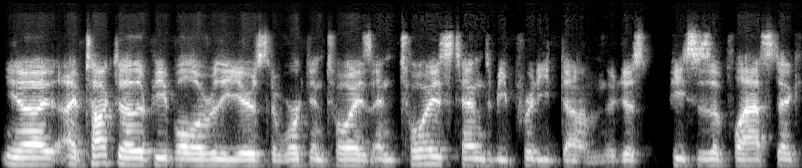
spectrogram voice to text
you know, I, have talked to other people over the years that have worked in toys, and toys tend to be pretty dumb. They're just pieces of plastic,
